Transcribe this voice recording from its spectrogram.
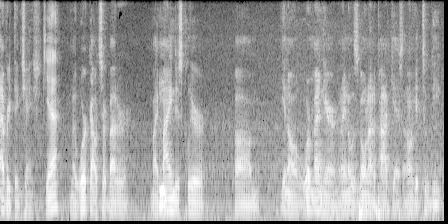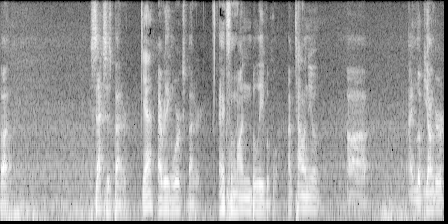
Everything changed. Yeah. My workouts are better. My mind is clear. Um, you know, we're men here, and I know this is going on a podcast. and I don't get too deep, but sex is better. Yeah. Everything works better. Excellent. Unbelievable. I'm telling you, uh, I look younger.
